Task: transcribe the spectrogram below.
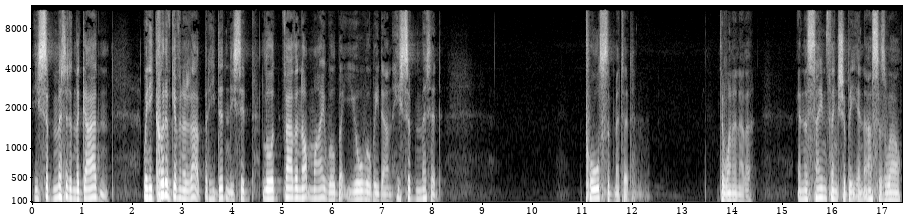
He submitted in the garden when he could have given it up, but he didn't. He said, Lord, Father, not my will, but your will be done. He submitted. Paul submitted to one another. And the same thing should be in us as well.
